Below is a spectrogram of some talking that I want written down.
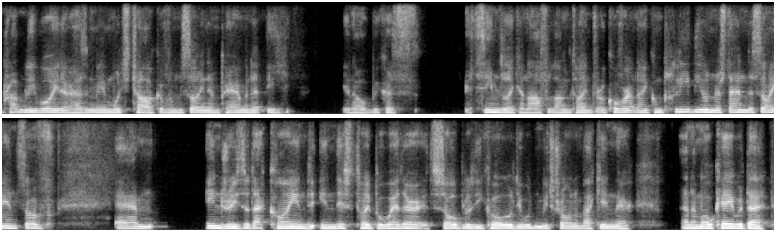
probably why there hasn't been much talk of him signing permanently. You know, because it seems like an awful long time to recover, and I completely understand the science of um, injuries of that kind in this type of weather. It's so bloody cold; you wouldn't be throwing him back in there, and I'm okay with that.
